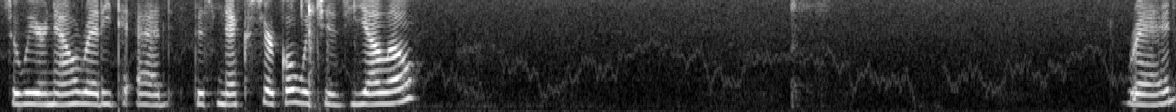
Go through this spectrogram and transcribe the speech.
So we are now ready to add this next circle, which is yellow. Red.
